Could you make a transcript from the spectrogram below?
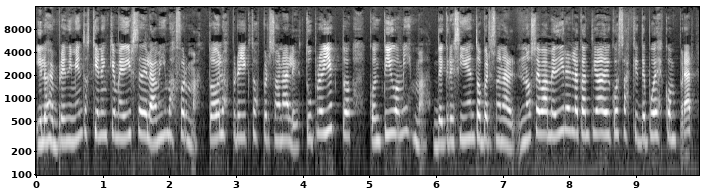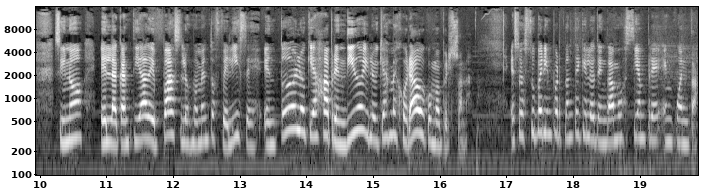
Y los emprendimientos tienen que medirse de la misma forma. Todos los proyectos personales. Tu proyecto contigo misma de crecimiento personal no se va a medir en la cantidad de cosas que te puedes comprar, sino en la cantidad de paz, los momentos felices, en todo lo que has aprendido y lo que has mejorado como persona. Eso es súper importante que lo tengamos siempre en cuenta.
